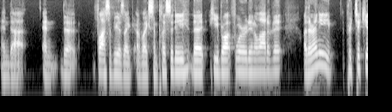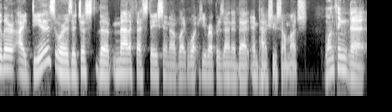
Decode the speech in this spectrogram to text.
and uh, and the philosophy is like of like simplicity that he brought forward in a lot of it. Are there any particular ideas or is it just the manifestation of like what he represented that impacts you so much? One thing that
